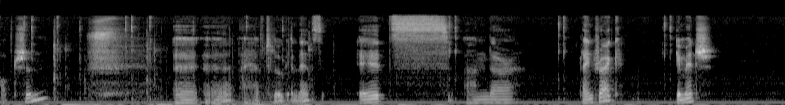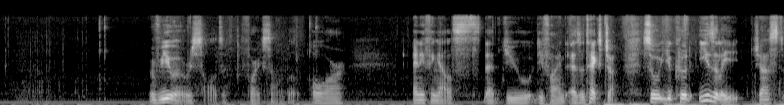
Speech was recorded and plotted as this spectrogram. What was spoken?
option? Uh, uh, I have to look at that. It's under plane track, image, viewer result, for example, or anything else that you defined as a texture. So you could easily just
